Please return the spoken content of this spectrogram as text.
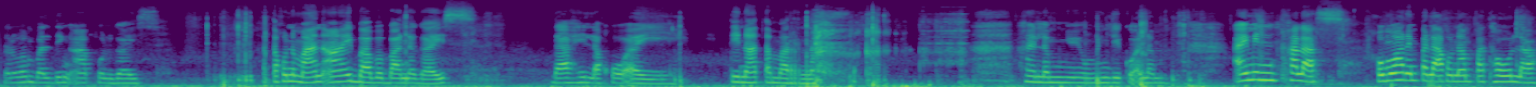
Dalawang balding apple, guys. At ako naman ay bababa na, guys. Dahil ako ay tinatamar na. alam nyo yung hindi ko alam. I mean, kalas. Kumuha rin pala ako ng patola.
